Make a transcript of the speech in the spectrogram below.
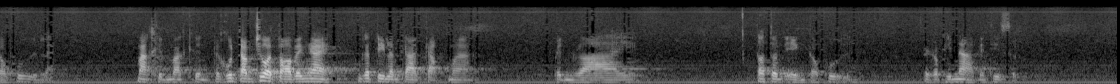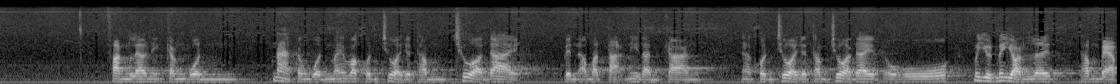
ต่อผู้อื่นแหละมากขึ้นมากขึ้น แต่คุณทำชั่วต่อเป็นไง มันก็ตีลังกากลับมาเป็นร้าย ต่อตนเองต่อผู้อื่นแล้วก็พินาศเป็นที่สุด ฟังแล้วนี่กังวลน่ากังวลไหมว่าคนชั่วจะทำชั่วได้ เป็นอมตะนิรันดร์การ คนชั่วจะทำชั่วได้ โอ้โห ไม่หยุดไม่หย่อนเลยทำแบบ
